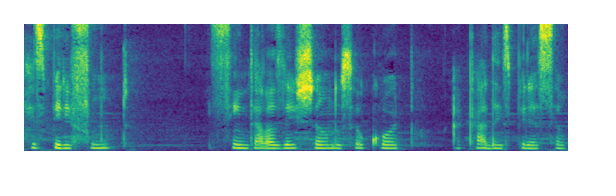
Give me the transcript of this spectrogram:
Respire fundo e sinta elas deixando o seu corpo a cada inspiração.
